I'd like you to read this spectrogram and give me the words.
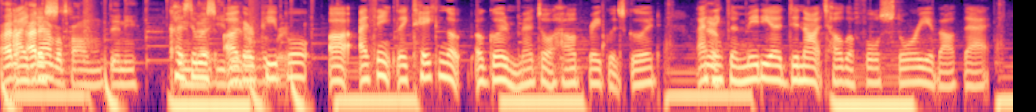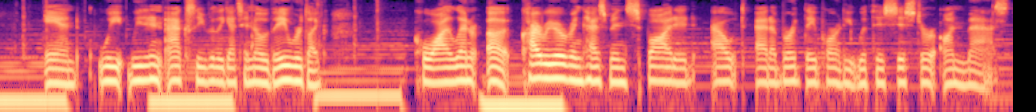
I, I, I didn't have a problem with any. Because there was other people. Uh, I think like taking a, a good mental health break was good. I yeah. think the media did not tell the full story about that, and we we didn't actually really get to know. They were like, Kawhi Leonard, uh, Kyrie Irving has been spotted out at a birthday party with his sister unmasked,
